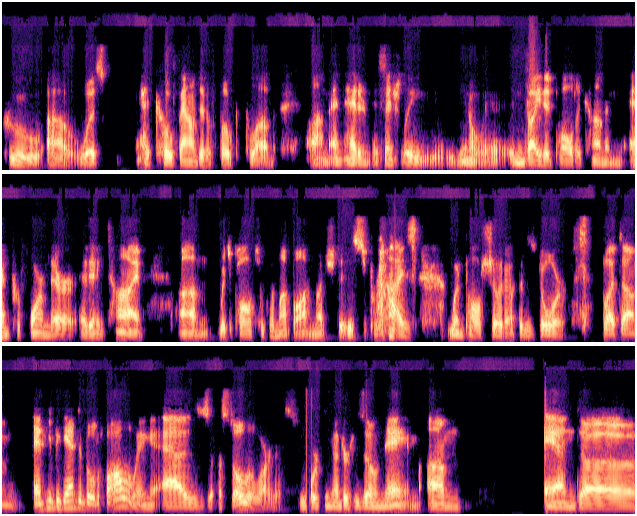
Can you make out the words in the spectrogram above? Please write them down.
who uh, was had co-founded a folk club um, and had essentially, you know, invited Paul to come and, and perform there at any time, um, which Paul took him up on, much to his surprise, when Paul showed up at his door. But um, and he began to build a following as a solo artist, working under his own name. Um, and uh,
